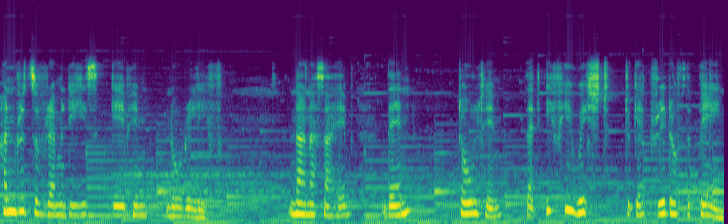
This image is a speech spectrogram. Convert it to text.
Hundreds of remedies gave him no relief. Nana Sahib then told him that if he wished to get rid of the pain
